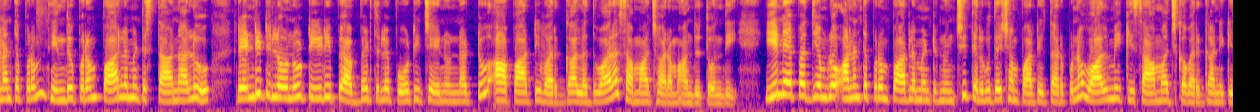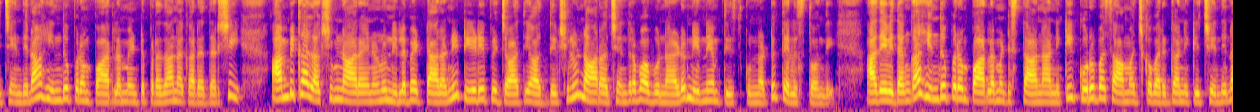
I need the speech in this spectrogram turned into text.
అనంతపురం హిందూపురం పార్లమెంటు స్థానాలు రెండిటిలోనూ టీడీపీ అభ్యర్థులే పోటీ చేయనున్నట్టు ఆ పార్టీ వర్గాల ద్వారా సమాచారం అందుతోంది. ఈ నేపథ్యంలో అనంతపురం పార్లమెంటు నుంచి తెలుగుదేశం పార్టీ తరపున వాల్మీకి సామాజిక వర్గానికి చెందిన హిందూపురం పార్లమెంటు ప్రధాన కార్యదర్శి అంబికా లక్ష్మీనారాయణను నిలబెట్టాలని టీడీపీ జాతీయ అధ్యక్షులు నారా చంద్రబాబు నాయుడు నిర్ణయం తీసుకున్నట్టు తెలుస్తోంది. అదేవిధంగా హిందూపురం పార్లమెంటు స్థానానికి కురుబ సామాజిక వర్గానికి చెందిన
